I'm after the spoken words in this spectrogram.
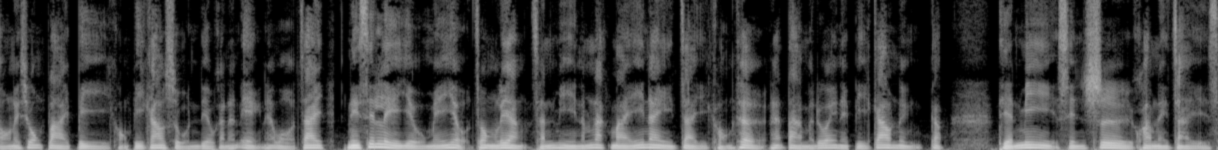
2 ในช่วงปลายปีของปี 90 เดียวกันนั่นเองนะหัวใจนิซิเลอยู่ไม่เหยจงเลี่ยง ฉันมีน้ำหนักไหมในใจของเธอนะตามมาด้วยในปี 91 กับเทียนมี่สินชื่อ ความในใจแส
